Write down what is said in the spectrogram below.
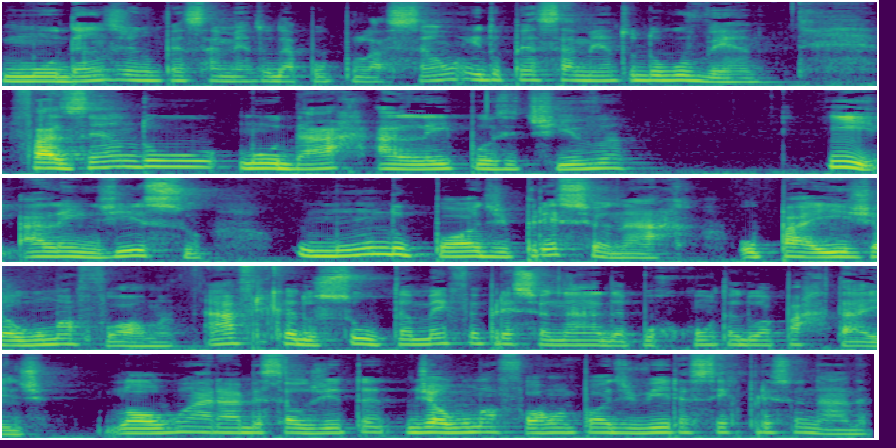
mudanças no pensamento da população e do pensamento do governo, fazendo mudar a lei positiva e, além disso, o mundo pode pressionar o país de alguma forma. A África do Sul também foi pressionada por conta do apartheid. Logo, a Arábia Saudita de alguma forma pode vir a ser pressionada.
